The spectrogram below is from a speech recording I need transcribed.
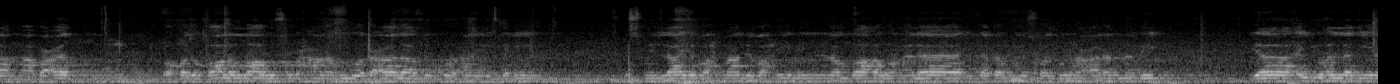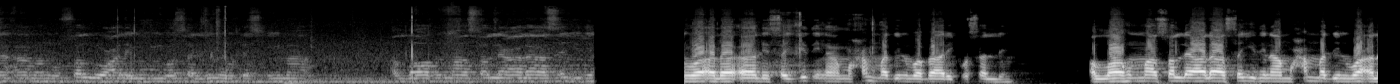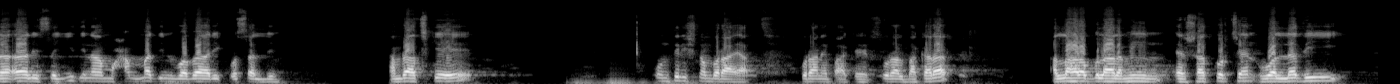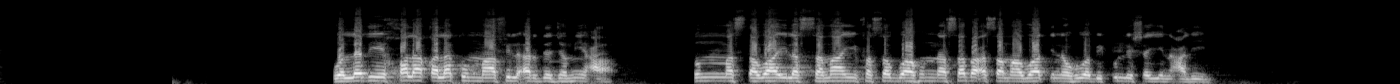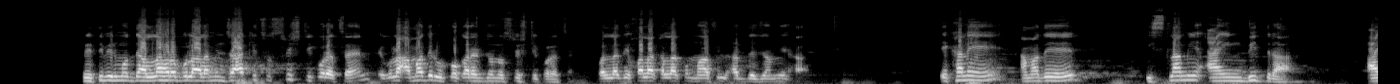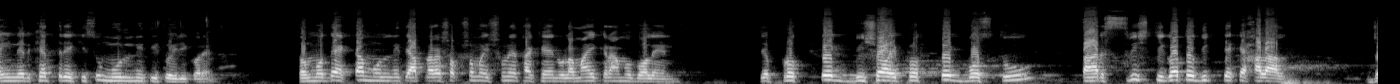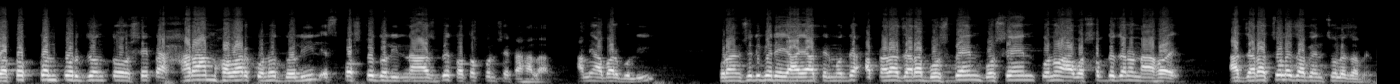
تعالى ما بعد، وقد قال الله سبحانه وتعالى في القرآن الكريم بسم الله الرحمن الرحيم، إن الله وملائكته يصلون على النبي. يا أيها الذين آمنوا صلوا عليه وسلموا تسليما. اللهم صل على سيدنا وعلى آل سيدنا محمد وبارك وسلم. اللهم صل على سيدنا محمد وعلى آل سيدنا محمد وبارك وسلم আমরা আজকে উনত্রিশ নম্বর আয়াত কোরআনে পাকের সুরাল বাকারার আল্লাহ রাব্বুল আলামিন এরশাদ করছেন ওয়াল্লাযী ওয়াল্লাযী খালাকা লাকুম মা ফিল আরদি জামিআ ثم استوى إلى السماء فسواهن سبع سماوات وهو بكل شيء عليم পৃথিবীর মধ্যে আল্লাহ রাব্বুল আলামিন যা কিছু সৃষ্টি করেছেন, এগুলো আমাদের উপকারের জন্য সৃষ্টি করেছেন। ওয়াল্লাযী খালাকালাকুম মা ফিল আরদি জামিআ। এখানে আমাদের ইসলামী আইনবিদরা আইনের ক্ষেত্রে কিছু মূলনীতি তৈরি করেন। তোর মধ্যে একটা মূলনীতি আপনারা সবসময় শুনে থাকেন ওলামাইক রামও বলেন যে প্রত্যেক বিষয়, প্রত্যেক বস্তু তার সৃষ্টিগত দিক থেকে হালাল। যতক্ষণ পর্যন্ত সেটা হারাম হওয়ার কোনো দলিল, স্পষ্ট দলিল না আসবে, ততক্ষণ সেটা হালাল। আমি আবার বলি, কোরআন শরীফের এই আয়াতের মধ্যে আপনারা যারা বসবেন, বসেন, কোনো আওয়াজ, শব্দ যেন না হয়, আর যারা চলে যাবেন চলে যাবেন।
